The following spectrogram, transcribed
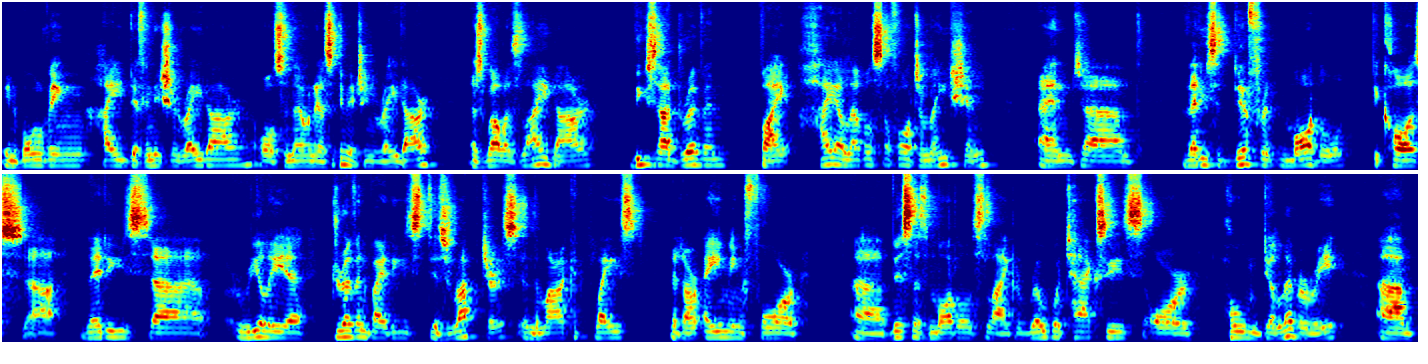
involving high definition radar, also known as imaging radar, as well as LiDAR. These are driven by higher levels of automation. And um, that is a different model because uh, that is uh, really uh, driven by these disruptors in the marketplace that are aiming for uh, business models like robo taxis or home delivery, um,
